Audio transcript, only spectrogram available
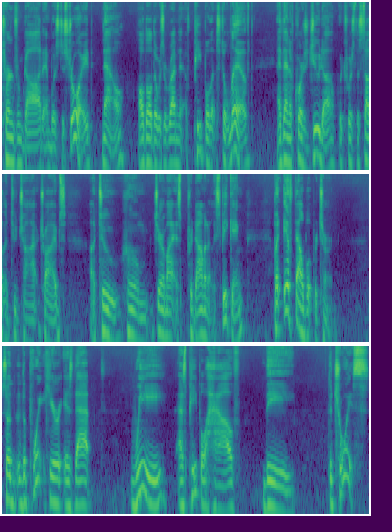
turned from God and was destroyed now, although there was a remnant of people that still lived. And then, of course, Judah, which was the southern two tribes uh, to whom Jeremiah is predominantly speaking. But if thou wilt return. So the point here is that we as people have the, the choice.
